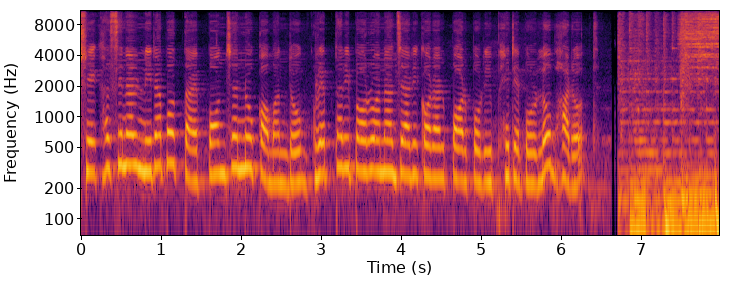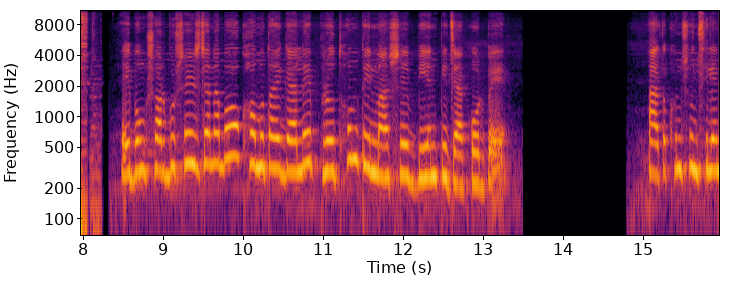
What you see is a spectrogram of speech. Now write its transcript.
শেখ হাসিনার নিরাপত্তায় পঞ্চান্ন কমান্ডো গ্রেপ্তারি পরোয়ানা জারি করার পরপরই ফেটে পড়ল ভারত। এবং সর্বশেষ জানাব, ক্ষমতায় গেলে প্রথম তিন মাসে বিএনপি যা করবে। এতক্ষণ শুনছিলেন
